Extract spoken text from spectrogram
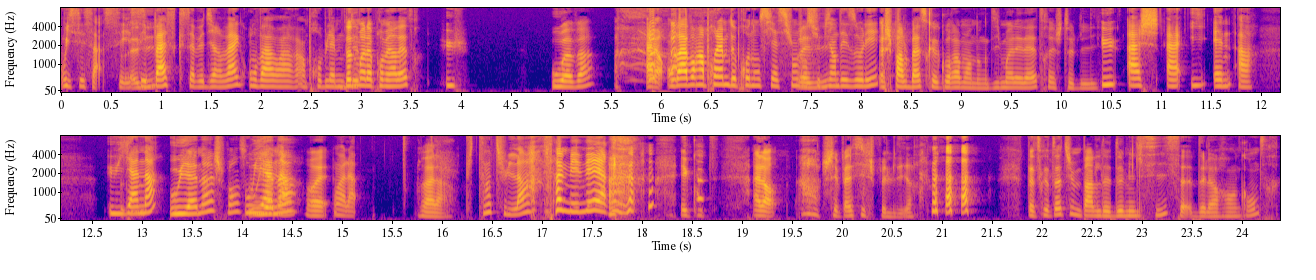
oui, c'est ça. C'est c'est basque, ça veut dire vague. On va avoir un problème de... Donne-moi la première lettre. U. Ouava. Alors, on va avoir un problème de prononciation, j'en suis bien désolée. Je parle basque couramment, donc dis-moi les lettres et je te le lis. U-H-A-I-N-A. Uyana Ouyana, je pense. Ouyana. Ouais, Voilà. voilà. Putain, tu l'as Ça m'énerve Écoute, alors, Oh, je sais pas si je peux le dire. Parce que toi, tu me parles de 2006, de leur rencontre.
